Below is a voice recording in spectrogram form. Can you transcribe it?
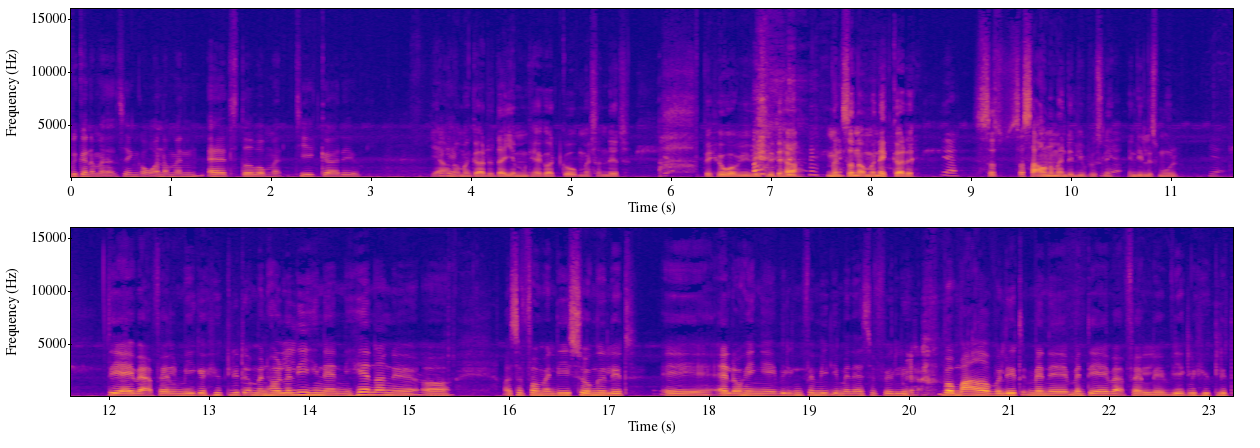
Begynder man at tænke over, når man er et sted, hvor man, de ikke gør det jo. Ja, og når man gør det derhjemme, kan jeg godt gå med sådan lidt, ah, behøver vi virkelig det her? Men så når man ikke gør det, ja. så, så savner man det lige pludselig ja. en lille smule. Ja. Det er i hvert fald mega hyggeligt, og man holder lige hinanden i hænderne, mm. og, og så får man lige sunget lidt Øh, alt afhængig af, hvilken familie man er selvfølgelig. Ja. Hvor meget og hvor lidt, men, øh, men det er i hvert fald øh, virkelig hyggeligt.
